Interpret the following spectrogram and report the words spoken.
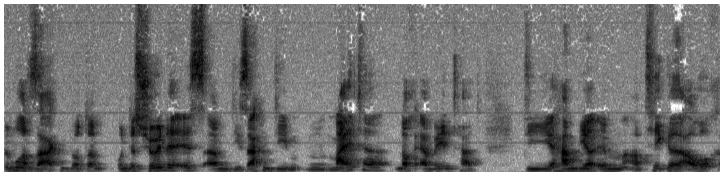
immer sagen würde. Und das Schöne ist, die Sachen, die Malte noch erwähnt hat, die haben wir im Artikel auch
